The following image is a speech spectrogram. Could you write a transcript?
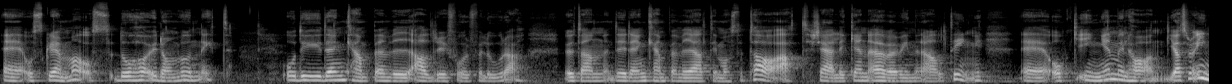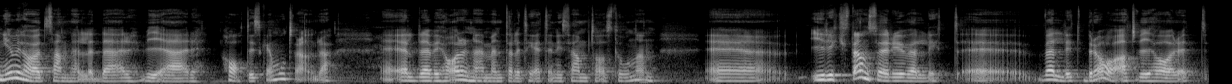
eh, och skrämma oss, då har ju de vunnit. Och det är ju den kampen vi aldrig får förlora. Utan det är den kampen vi alltid måste ta, att kärleken övervinner allting. Eh, och ingen vill ha, jag tror ingen vill ha ett samhälle där vi är hatiska mot varandra. Eh, eller där vi har den här mentaliteten i samtalstonen. Eh, i riksdagen så är det ju väldigt, eh, väldigt bra att vi har ett,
